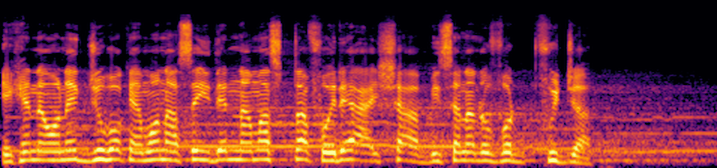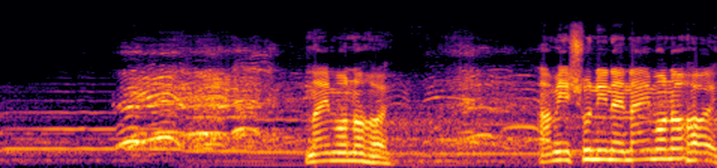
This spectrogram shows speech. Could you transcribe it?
এখানে অনেক যুবক এমন আছে, ঈদের নামাজটা ফইরে আয়সা বিছানার উপর ফুইটা। নাই মনে হয়। আমি শুনি নাই নাই মনে হয়।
